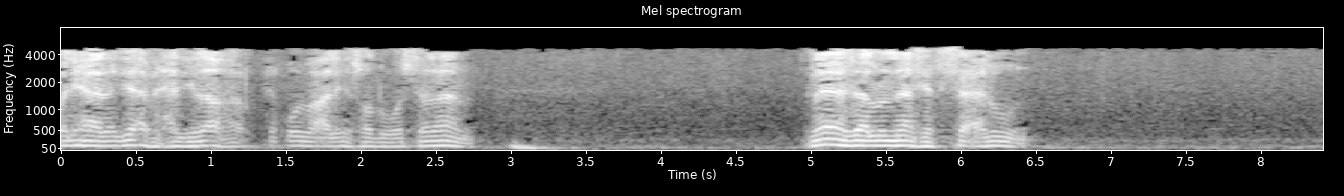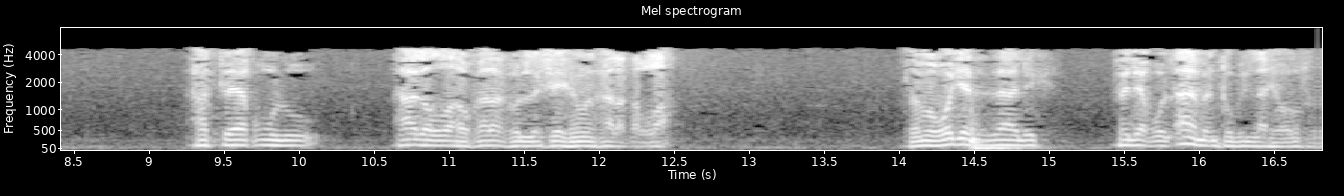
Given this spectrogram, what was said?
ولهذا جاء في الحديث الآخر يقول عليه الصلاة والسلام لا يزال الناس يتساءلون حتى يقولوا هذا الله خلق كل شيء من خلق الله. فمن وجد ذلك فليقل آمنت بالله ورسله.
